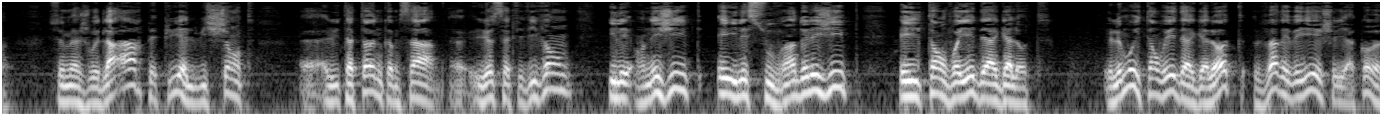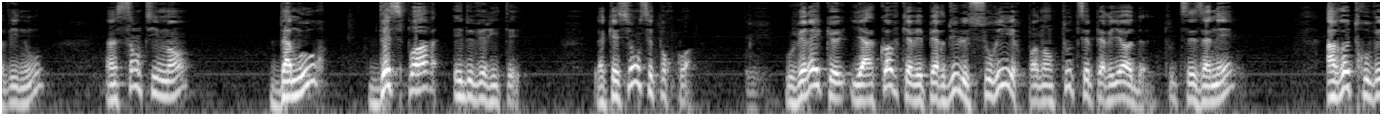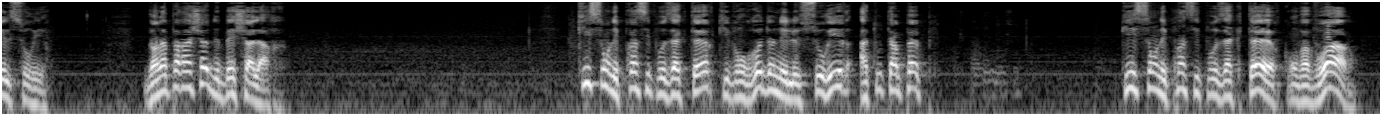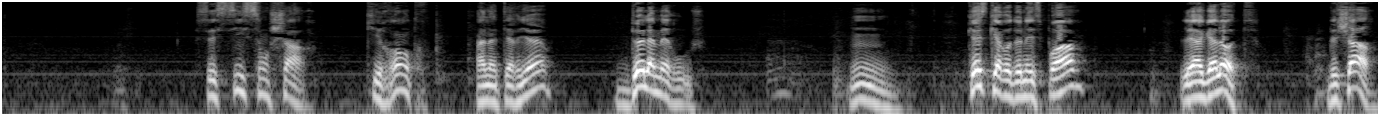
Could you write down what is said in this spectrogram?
se met à jouer de la harpe, et puis elle lui chante, euh, elle lui tâtonne comme ça, euh, Yosef est vivant, il est en Égypte, et il est souverain de l'Égypte, et il t'a envoyé des agalotes. Et le mot il t'a envoyé des agalotes va réveiller chez Yaakov Avinu un sentiment d'amour, d'espoir et de vérité. La question c'est pourquoi? Vous verrez que Yaakov, qui avait perdu le sourire pendant toutes ces périodes, toutes ces années, a retrouvé le sourire. Dans la paracha de Béchalach, qui sont les principaux acteurs qui vont redonner le sourire à tout un peuple? Qui sont les principaux acteurs qu'on va voir? C'est 600 chars qui rentrent à l'intérieur de la mer Rouge. Hmm. Qu'est-ce qui a redonné espoir? Les agalotes, des chars,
